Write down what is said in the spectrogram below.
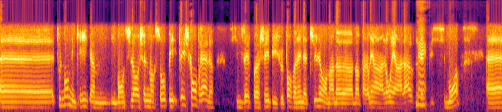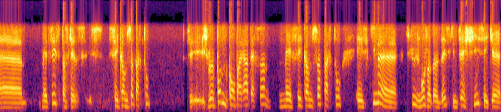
euh, tout le monde m'écrit comme ils vont-tu lâcher le morceau? Puis, je comprends là qui nous est reproché, puis je veux pas revenir là-dessus. Là, on en a, on a parlé en long et en large Ouais. depuis six mois. Euh, mais tu sais, c'est parce que c'est- comme ça partout. Je veux pas me comparer à personne, mais c'est comme ça partout. Et ce qui me, excuse-moi, je vais te le dire, ce qui me fait chier, c'est que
